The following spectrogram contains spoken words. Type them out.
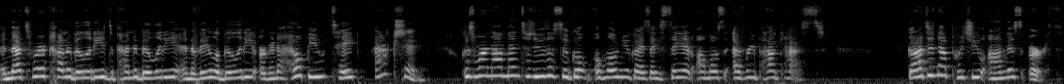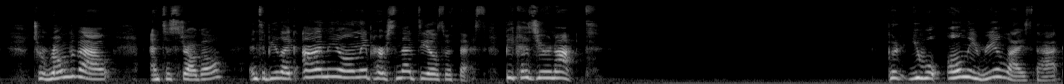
And that's where accountability, dependability, and availability are to help you take action. Because we're not meant to do this alone, you guys. I say it almost every podcast. God did not put you on this earth to roam about and to struggle and to be like, I'm the only person that deals with this, because you're not. But you will only realize that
